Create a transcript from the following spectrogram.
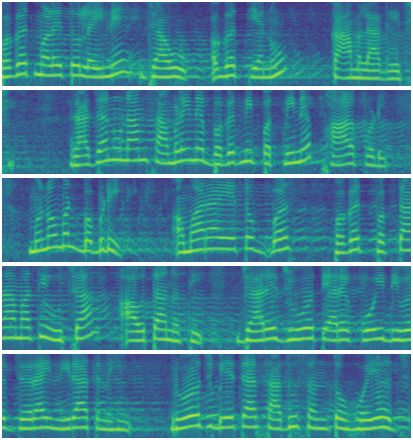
ભગત મળે તો લઈને જાવું અગત્યનું કામ લાગે છે. રાજાનું નામ સાંભળીને ભગતની પત્નીને ફાળ પડી. મનોમન બબડી, અમારા એ તો બસ ભગત ભક્તાણામાંથી ઊંચા આવતા નથી. જ્યારે જુઓ ત્યારે કોઈ દિવસ જરાય નિરાત નહીં. રોજ બે ચાર સાધુ સંતો હોય જ.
